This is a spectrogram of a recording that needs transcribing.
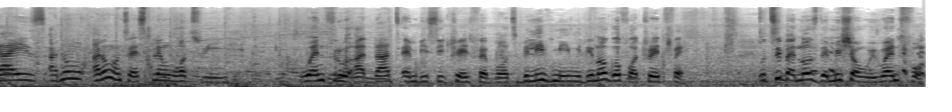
Guys i don't i don't want to explain what we went through at that nbc trade fair but believe me we did not go for trade fair utibe knows the mission we went for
